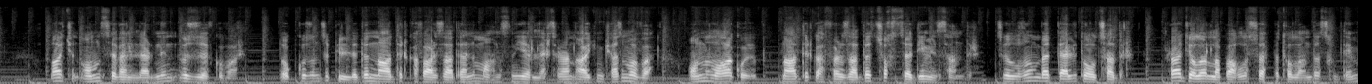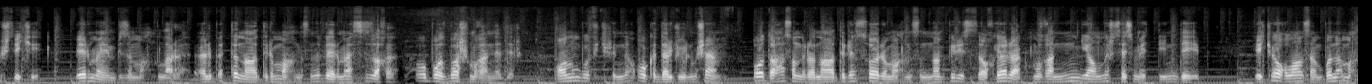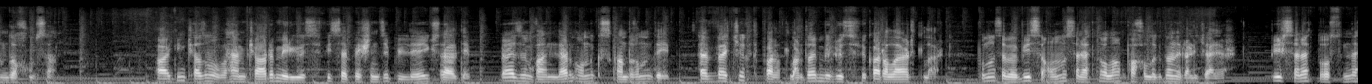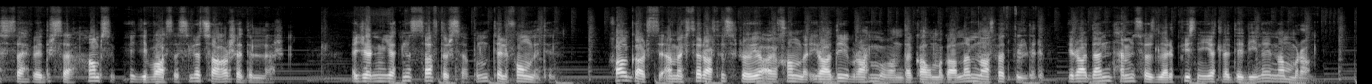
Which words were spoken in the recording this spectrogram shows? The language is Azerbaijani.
Lakin onun sevənlərinin öz zövqü var. 9-cu pillədə Nadir Qafarzadənin mahnısını yerləşdirən Aygün Kazımova onu lağa qoyub. Nadir Qafarzadə çox istədiyim insandır. Çılğın və dəli dolçadır. Radiolarla bağlı söhbət olanda çıxıb demişdi ki, verməyin bizim mahnıları. Əlbəttə Nadirin mahnısını verməzsiniz axı. O bozbaş müğənnidir. Onun bu fikrinə o qədər gülmüşəm. O daha sonra Nadirin Sorry mahnısından bir hissə oxuyaraq müğənninin yanlış seçim etdiyini deyib. Yekə oğlansan, bu nə mahnıda oxumusan? Aygün Kazımova həmkarı Mir Yusif isə 5-ci pilləyə yüksəldib. Bəzi müğənnilərin onu qısqandığını deyib. Əvvəlki ixtibaratlarda Mir Yusifi qaralayırdılar. Bunun səbəbi isə onun sənətinə olan paxıllıqdan irəli gəlir. Bir sənət dostu nəsə səhv edirsə, hamısı media vasitəsilə çağırış edirlər. Əgər niyyətiniz safdırsa, bunu telefonla edin. Xalq artisti əməkdar artist Röya Ayxanla İradə İbrahimovun da qalmaqalına münasibət bildirib. İradənin həmin sözləri pis niyyətlə dediyinə inanmıram.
